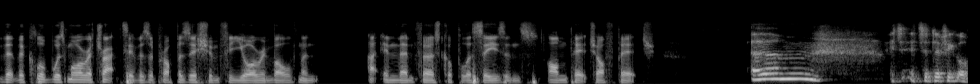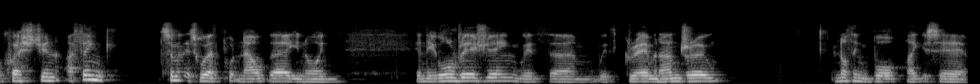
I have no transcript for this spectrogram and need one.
that the club was more attractive as a proposition for your involvement in them first couple of seasons, on pitch, off pitch? Um, it's it's a difficult question. I think something that's worth putting out there. You know, in in the old regime with um, with Graham and Andrew, nothing but like you say,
